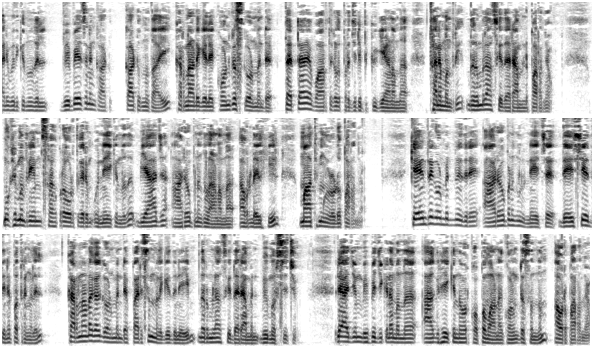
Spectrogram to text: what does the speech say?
അനുവദിക്കുന്നതിൽ വിവേചനം കാട്ടുന്നതായി കർണാടകയിലെ കോൺഗ്രസ് ഗവൺമെന്റ് തെറ്റായ വാർത്തകൾ പ്രചരിപ്പിക്കുകയാണെന്ന് ധനമന്ത്രി നിർമ്മലാ സീതാരാമൻ പറഞ്ഞു. മുഖ്യമന്ത്രിയും സഹപ്രവർത്തകരും ഉന്നയിക്കുന്നത് വ്യാജ ആരോപണങ്ങളാണെന്ന് അവർ ഡൽഹിയിൽ മാധ്യമങ്ങളോട് പറഞ്ഞു. കേന്ദ്ര ഗവൺമെന്റിനെതിരെ ആരോപണങ്ങൾ ഉന്നയിച്ച് ദേശീയ ദിനപത്രങ്ങളിൽ കർണാടക ഗവൺമെന്റ് പരസ്യം നൽകിയതിനെയും നിർമ്മലാ സീതാരാമൻ വിമർശിച്ചു. രാജ്യം വിഭജിക്കണമെന്ന് ആഗ്രഹിക്കുന്നവർക്കൊപ്പമാണ് കോൺഗ്രസെന്നും അവർ പറഞ്ഞു.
